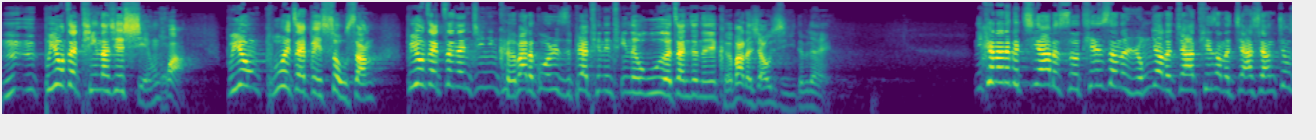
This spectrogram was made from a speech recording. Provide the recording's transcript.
嗯嗯，不用再听那些闲话，不用，不会再被受伤，不用再战战兢兢、可怕的过日子，不要天天听那乌俄战争那些可怕的消息，对不对？你看到那个家的时候，天上的荣耀的家，天上的家乡，就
